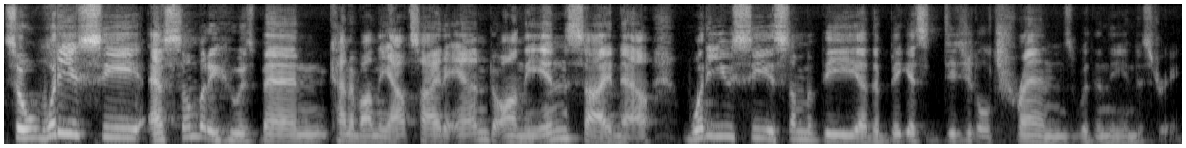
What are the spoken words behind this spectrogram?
so what do you see as somebody who has been kind of on the outside and on the inside now? What do you see as some of the uh, the biggest digital trends within the industry?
